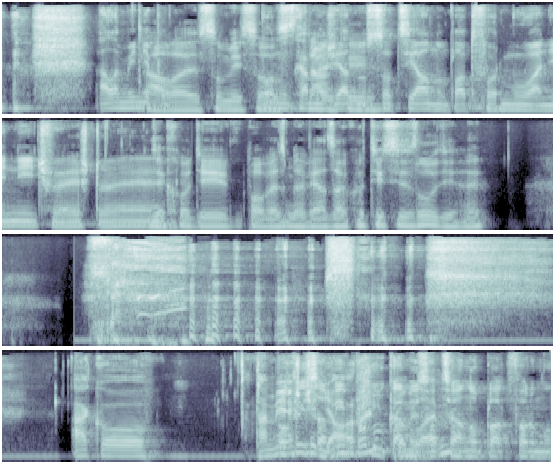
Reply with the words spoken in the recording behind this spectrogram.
Ale my nepo- Ale som myslel ponúkame stránky, žiadnu sociálnu platformu ani nič, vieš, to je... kde chodí povedzme viac ako tisíc ľudí, hej. Ako... Tam je ešte Popísa, my ďalší ponúkame problém. sociálnu platformu.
